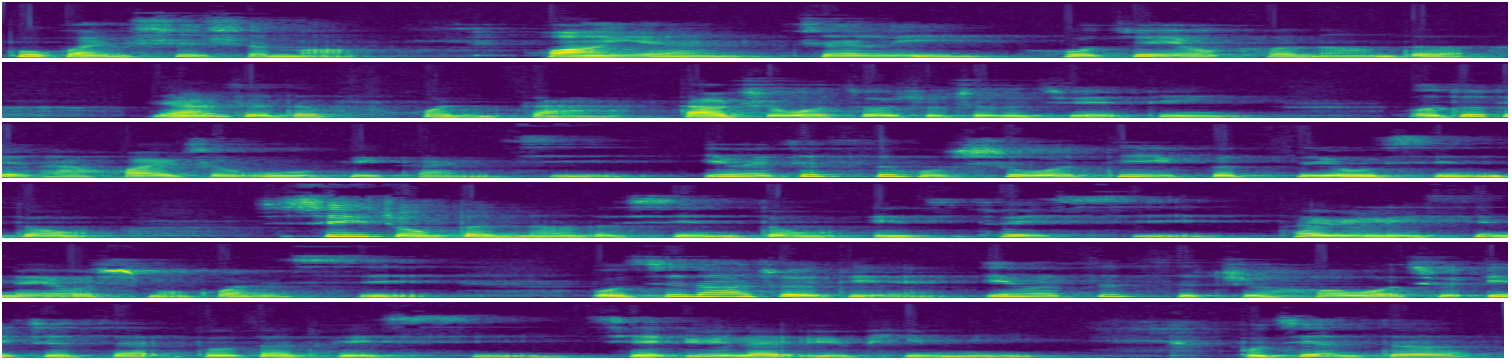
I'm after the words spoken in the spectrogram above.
不管是什么，谎言、真理或最有可能的两者的混杂，导致我做出这个决定，我都对他怀着无比感激，因为这似乎是我第一个自由行动。这是一种本能的行动，一次退席，它与理性没有什么关系。我知道这点，因为自此之后我就一直在都在退席，且愈来愈频密。不见得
